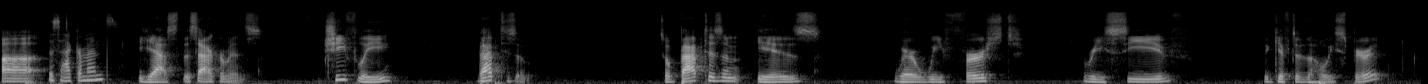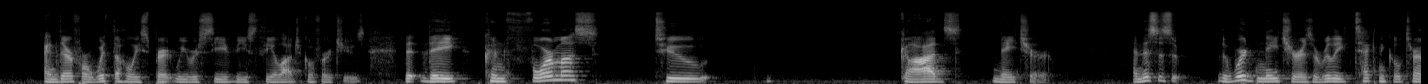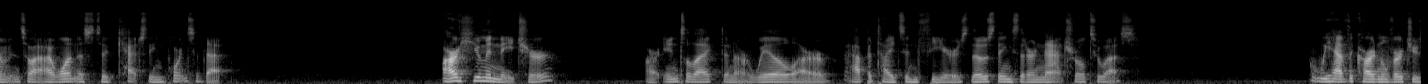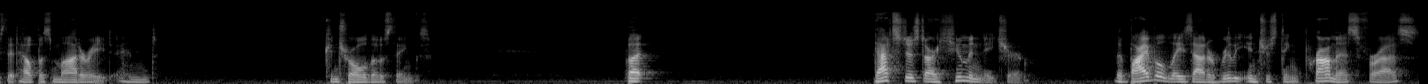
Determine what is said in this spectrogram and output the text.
Uh, The sacraments. yes, the sacraments, chiefly baptism. So baptism is where we first receive the gift of the Holy Spirit, and therefore with the Holy Spirit we receive these theological virtues that they conform us to God's nature. And this is the word nature is a really technical term, and so I want us to catch the importance of that. Our human nature, our intellect and our will, our appetites and fears, those things that are natural to us, we have the cardinal virtues that help us moderate and control those things. But that's just our human nature the Bible lays out a really interesting promise for us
